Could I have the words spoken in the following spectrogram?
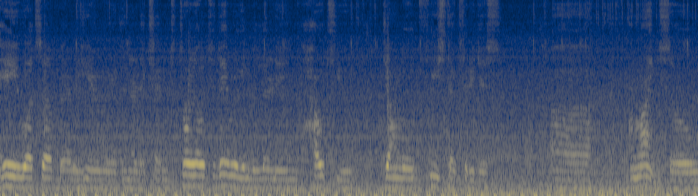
Hey what's up Barry here with another exciting tutorial. Today we're going to be learning how to download free stock footages uh, online. So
